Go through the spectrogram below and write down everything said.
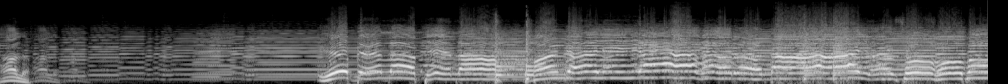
હાલો. હે પેલા પેલા મંગળિયા વરદાય શોભા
